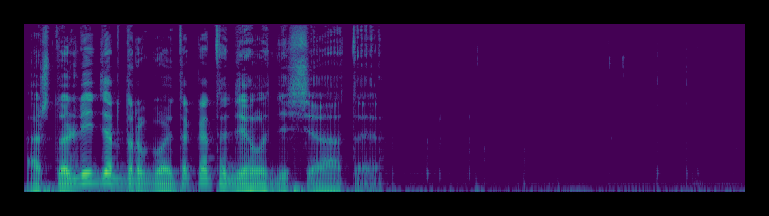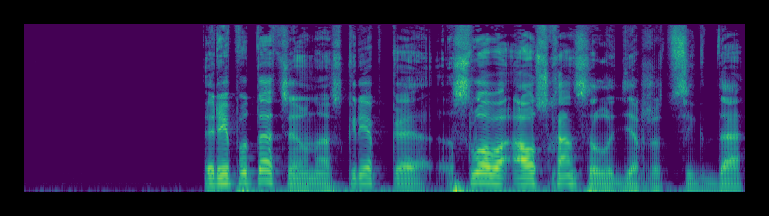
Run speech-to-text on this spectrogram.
А что лидер другой, так это дело десятое. Репутация у нас крепкая. Слово Аусхансела держат всегда.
